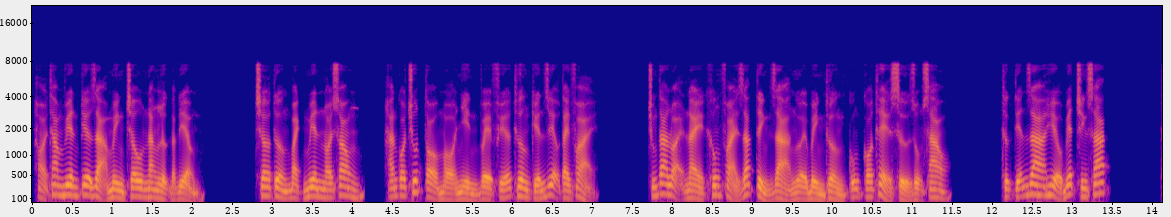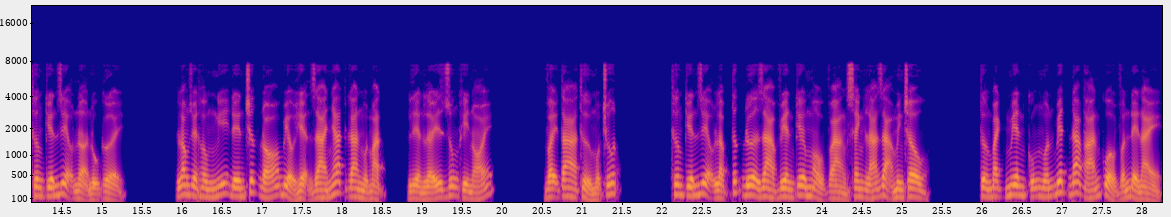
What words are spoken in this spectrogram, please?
hỏi tham viên kia giả Minh Châu năng lực đặc điểm. Chờ tường Bạch Miên nói xong, hắn có chút tò mò nhìn về phía thương kiến rượu tay phải. Chúng ta loại này không phải giác tỉnh giả người bình thường cũng có thể sử dụng sao. Thực tiễn ra hiểu biết chính xác. Thương kiến diệu nở nụ cười. Long Duyệt Hồng nghĩ đến trước đó biểu hiện ra nhát gan một mặt, liền lấy dũng khí nói. Vậy ta thử một chút. Thương kiến diệu lập tức đưa ra viên kia màu vàng xanh lá dạ Minh Châu. Tường Bạch Miên cũng muốn biết đáp án của vấn đề này,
